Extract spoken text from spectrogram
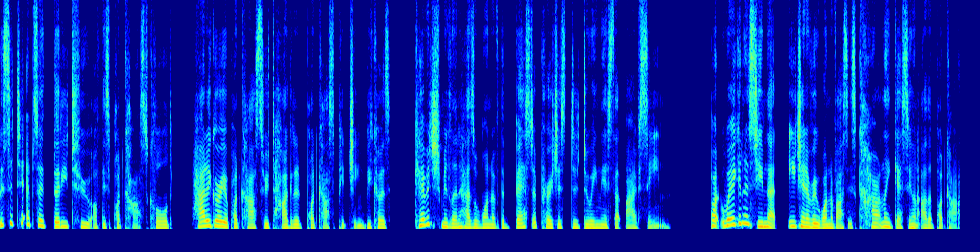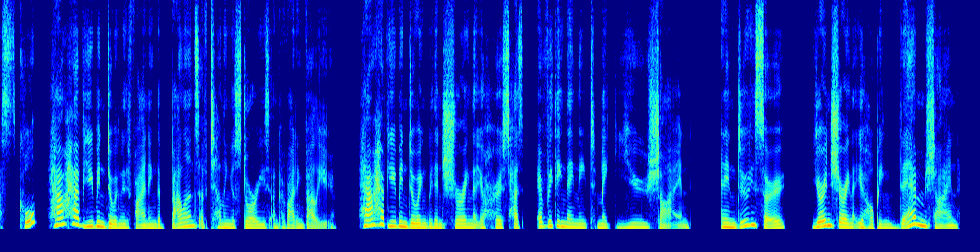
listen to episode 32 of this podcast called How to Grow Your Podcast Through Targeted Podcast Pitching, because Kevin Schmidlin has one of the best approaches to doing this that I've seen. But we're going to assume that each and every one of us is currently guessing on other podcasts. Cool? How have you been doing with finding the balance of telling your stories and providing value? How have you been doing with ensuring that your host has everything they need to make you shine? And in doing so, you're ensuring that you're helping them shine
